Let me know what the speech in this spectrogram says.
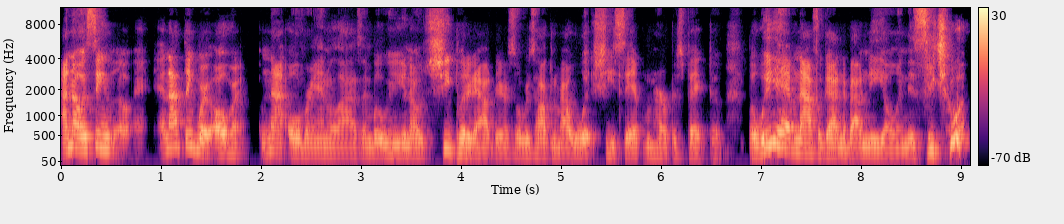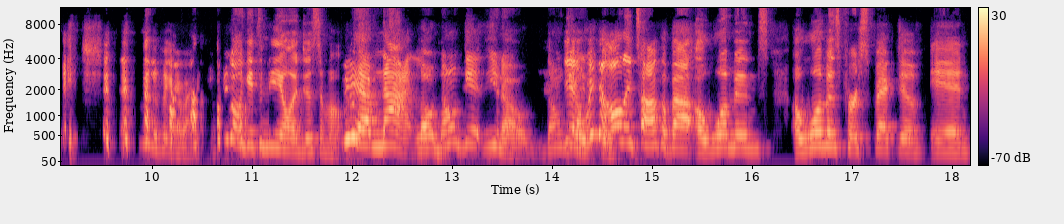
I know it seems, uh, and I think we're over, not over analyzing, but we, you know, she put it out there. So we're talking about what she said from her perspective. But we have not forgotten about Ne-Yo in this situation. We're gonna get to Ne-Yo in just a moment. We have not. Don't get, you know, don't. Yeah, we can only talk about a woman's a woman's perspective in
